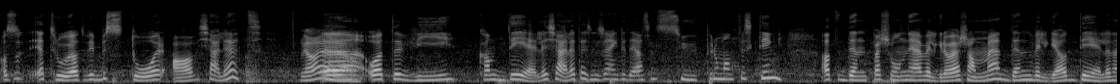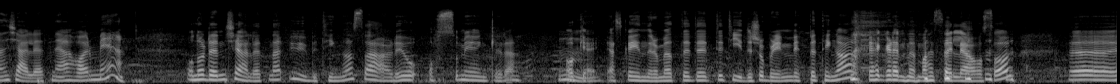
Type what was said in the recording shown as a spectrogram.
Altså, jeg tror jo at vi består av kjærlighet. Ja, ja, ja. Eh, og at vi kan dele kjærlighet. Jeg synes egentlig Det er en sånn superromantisk ting. At den personen jeg velger å være sammen med, den velger jeg å dele den kjærligheten jeg har med. Og når den kjærligheten er ubetinga, så er det jo også mye enklere. Ok, jeg skal innrømme at til tider så blir den litt betinga. Jeg glemmer meg selv, jeg også. Eh,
